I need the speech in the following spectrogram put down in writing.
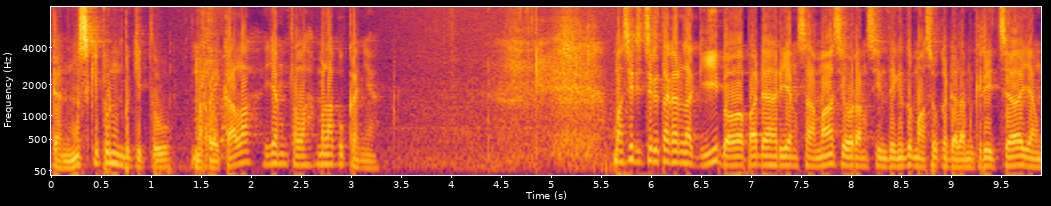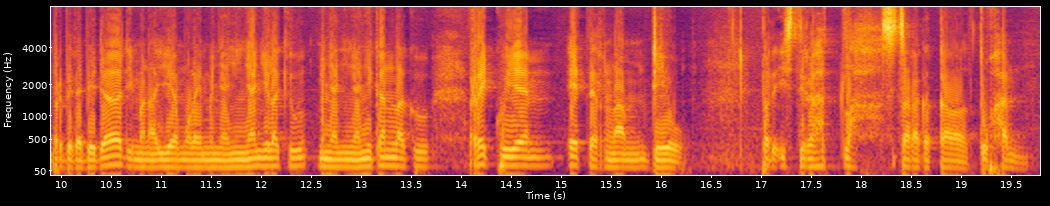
Dan meskipun begitu, merekalah yang telah melakukannya. Masih diceritakan lagi bahwa pada hari yang sama si orang sinting itu masuk ke dalam gereja yang berbeda-beda di mana ia mulai menyanyi-nyanyi lagu, menyanyi-nyanyikan lagu Requiem Aeternam Deo. Beristirahatlah secara kekal Tuhan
